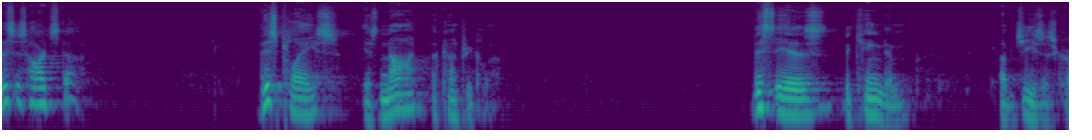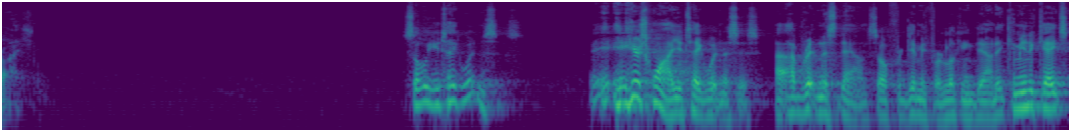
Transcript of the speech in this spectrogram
This is hard stuff. This place is not a country club. This is the kingdom of Jesus Christ. So you take witnesses. Here's why you take witnesses. I've written this down, so forgive me for looking down. It communicates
